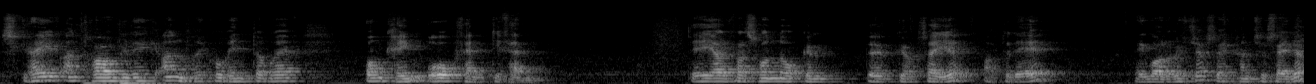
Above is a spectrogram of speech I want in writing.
skrev antagelig andre korinterbrev omkring år 55. Det er iallfall sånn noen bøker sier at det er. Jeg var der ikke, så jeg kan ikke si det.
